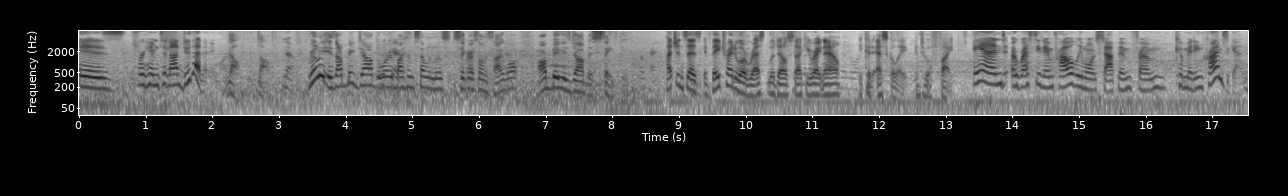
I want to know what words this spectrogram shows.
Is for him to not do that anymore. No, no. No. Really, is our big job to worry about him selling those cigarettes on the sidewalk? Our biggest job is safety. Okay. Hutchins says if they try to arrest Liddell Stuckey right now, it could escalate into a fight. And arresting him probably won't stop him from committing crimes again.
